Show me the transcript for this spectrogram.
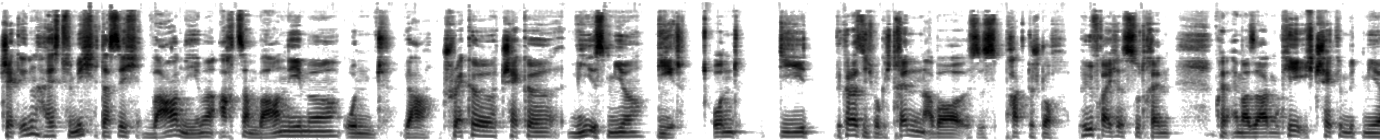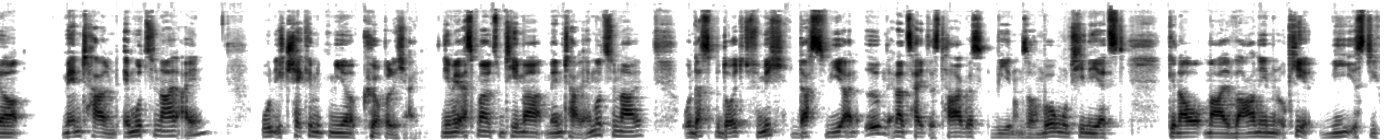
Check-in heißt für mich, dass ich wahrnehme, achtsam wahrnehme und ja, tracke, checke, wie es mir geht. Und die, wir können das nicht wirklich trennen, aber es ist praktisch doch hilfreich, es zu trennen. Wir können einmal sagen, okay, ich checke mit mir mental und emotional ein und ich checke mit mir körperlich ein. Nehmen wir erstmal zum Thema mental-emotional. Und das bedeutet für mich, dass wir an irgendeiner Zeit des Tages, wie in unserer Morgenroutine jetzt, genau mal wahrnehmen, okay, wie, ist die,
